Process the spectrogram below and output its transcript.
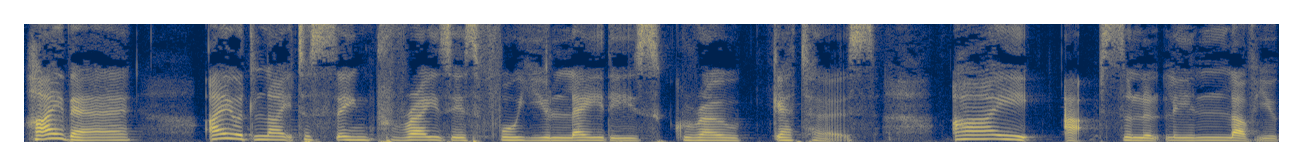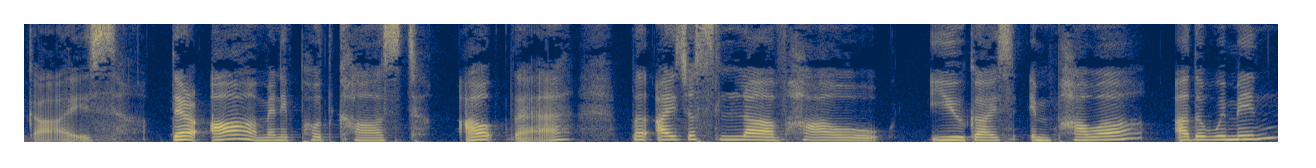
Hi there. I would like to sing praises for you ladies, grow getters. I absolutely love you guys there are many podcasts out there, but I just love how you guys empower other women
